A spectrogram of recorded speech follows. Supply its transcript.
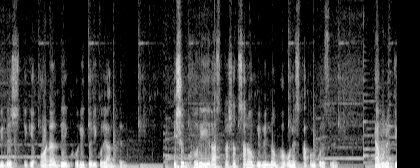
বিদেশ থেকে অর্ডার দিয়ে ঘড়ি তৈরি করে আনতেন। এসব ঘড়ি রাজপ্রাসাদ ছাড়াও বিভিন্ন ভবনে স্থাপন করেছিলেন। এমন একটি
